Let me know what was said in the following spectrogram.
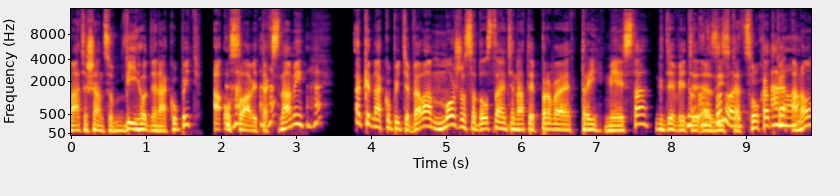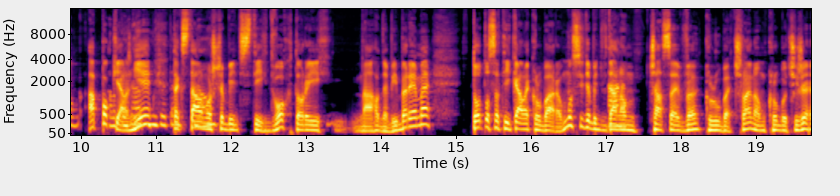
máte šancu výhodne nakúpiť a osláviť aha, tak aha, s nami. Aha. A keď nakúpite veľa, možno sa dostanete na tie prvé tri miesta, kde viete no, eh, získať sluchatka. Áno. A pokiaľ nie, tak stále no. môžete byť z tých dvoch, ktorých náhodne vyberieme. Toto sa týka ale klubárov. Musíte byť v danom Áno. čase v klube, členom klubu. Čiže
